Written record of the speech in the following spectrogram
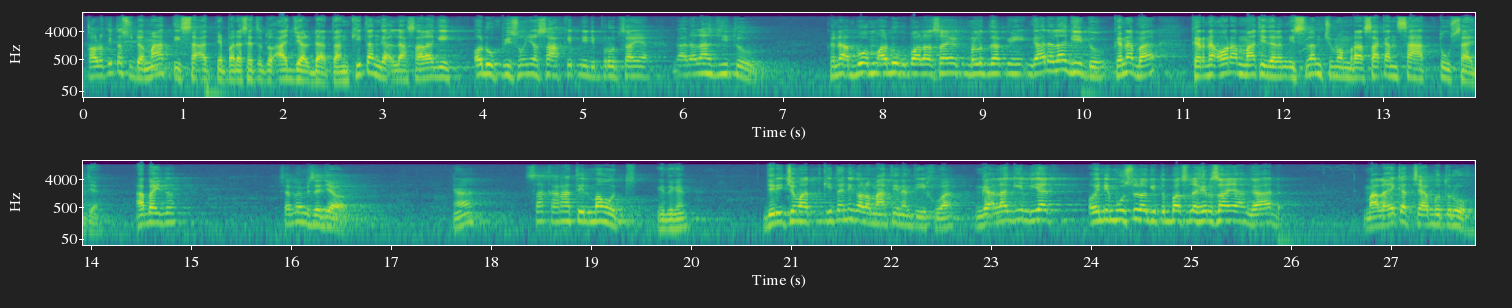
kalau kita sudah mati saatnya pada saat itu ajal datang, kita nggak rasa lagi, aduh pisaunya sakit nih di perut saya, nggak ada lagi itu. Kena bom, aduh kepala saya meledak nih, nggak ada lagi itu. Kenapa? Karena orang mati dalam Islam cuma merasakan satu saja. Apa itu? Siapa yang bisa jawab? Hah? Sakaratil maut, gitu kan? Jadi cuma kita ini kalau mati nanti ikhwah, nggak lagi lihat, oh ini musuh lagi tebas lahir saya, nggak ada. Malaikat cabut ruh,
